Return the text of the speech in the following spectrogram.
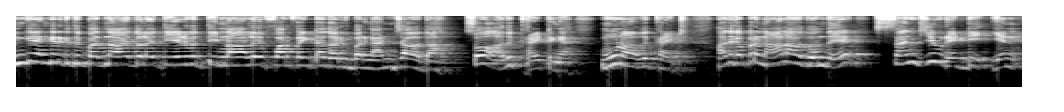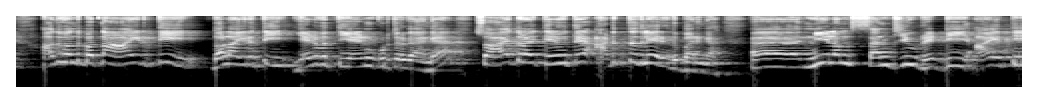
இங்கே எங்கே இருக்குது பார்த்தீங்கன்னா ஆயிரத்தி தொள்ளாயிரத்தி எழுபத்தி நாலு பர்ஃபெக்டாக அது இருக்கு பாருங்க. அஞ்சாவதா? ஸோ அது கரெக்ட்டுங்க மூணாவது கரெக்ட் அதுக்கப்புறம் நாலாவது வந்து சஞ்சீவ் ரெட்டி என். அது வந்து பார்த்தா ஆயிரத்தி தொள்ளாயிரத்தி எழுபத்தி ஏழுன்னு கொடுத்துருக்காங்க. ஸோ ஆயிரத்தி தொள்ளாயிரத்தி எழுபத்தி ஏழு அடுத்ததுலேயே இருக்குது பாருங்க. நீலம் சஞ்சீவ் ரெட்டி ஆயிரத்தி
